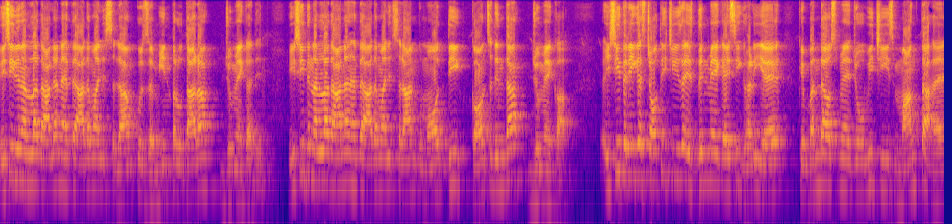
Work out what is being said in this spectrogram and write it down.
इसी दिन अल्लाह ताला ने हज़रत आदम आसमाम को ज़मीन पर उतारा जुमे का दिन। इसी दिन अल्लाह ताला ने हज़रत आदम आसमाम को मौत दी। कौन सा दिन था? जुमे का। इसी तरीके से चौथी चीज़ है, इस दिन में एक ऐसी घड़ी है कि बंदा उसमें जो भी चीज़ माँगता है,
